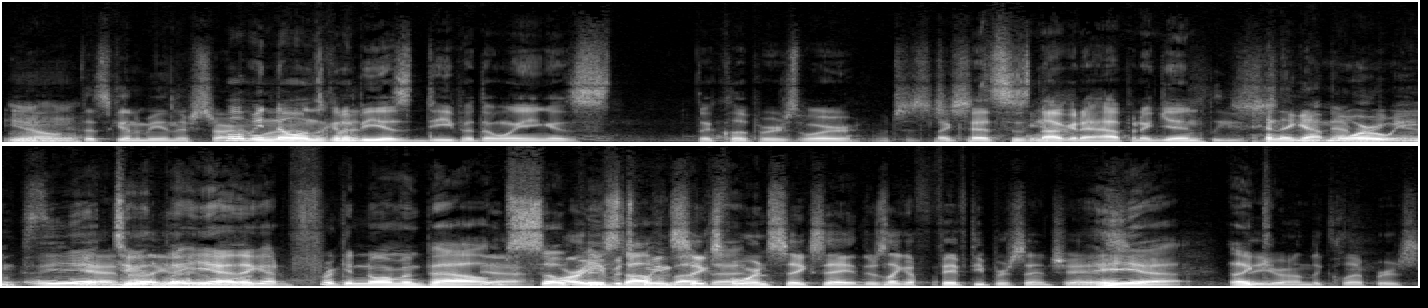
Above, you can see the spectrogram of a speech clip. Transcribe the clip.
You know Mhm. that's going to be in their starting. Well. I mean, no one's going to be as deep at the wing as the Clippers were. which is Like just- that's just not going to happen again. Please And they got more wings. Yeah, no, dude. they they- got yeah, they got freaking Norman Powell. Yeah. I'm so Are you pissed off between six that. four and six eight? There's like a fifty percent chance. Yeah, that like you're on the Clippers.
